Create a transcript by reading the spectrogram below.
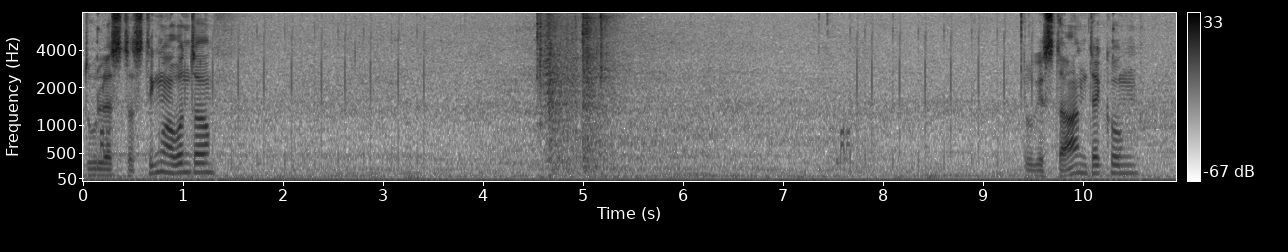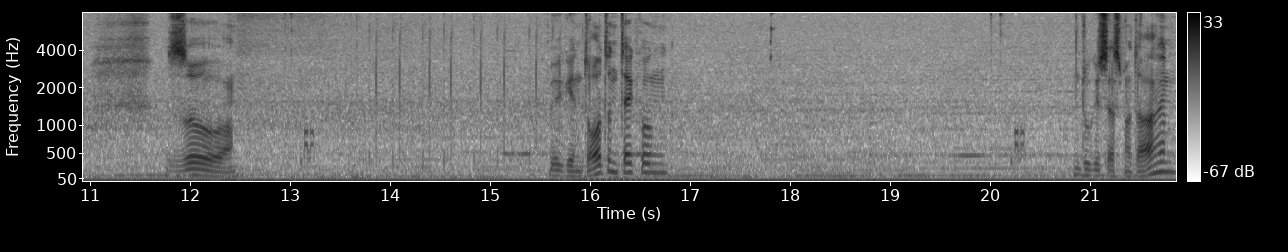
Du lässt das Ding mal runter. Du gehst da in Deckung. So. Wir gehen dort in Deckung. Und du gehst erstmal dahin.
